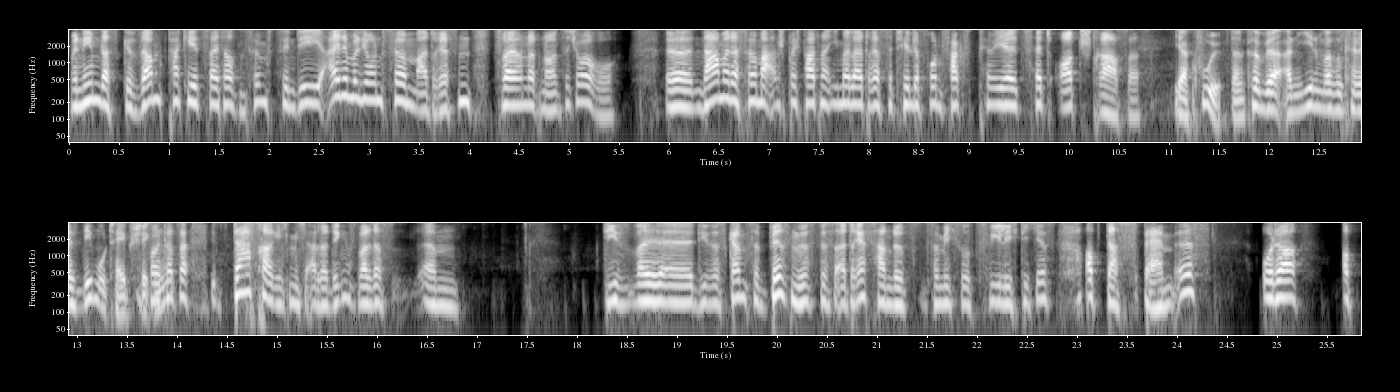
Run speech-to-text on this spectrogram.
wir nehmen das Gesamtpaket 2015.de, eine Million Firmenadressen, 290 Euro. Äh, Name der Firma, Ansprechpartner, E-Mail-Adresse, Telefon, Fax, PLZ, Ort, Straße. Ja, cool. Dann können wir an jedem mal so ein kleines Demo-Tape Ich schicken. gerade sagen, da frage ich mich allerdings, weil das, ähm, die, weil äh, dieses ganze Business des Adresshandels für mich so zwielichtig ist, ob das Spam ist oder ob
